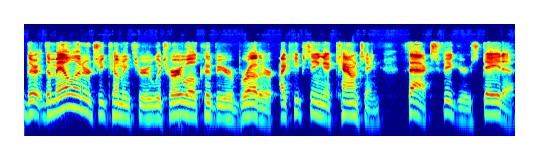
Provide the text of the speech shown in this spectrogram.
the the male energy coming through, which very well could be your brother. I keep seeing accounting, facts, figures, data.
